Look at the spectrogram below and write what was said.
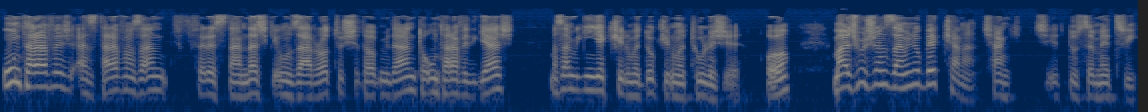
اون طرفش از طرف مثلا فرستندش که اون ذرات تو شتاب میدن تا اون طرف دیگهش مثلا بگین یک کیلومتر دو کیلومتر طولشه. خب؟ مجبور شدن زمین رو بکنن. چند دو سه متری.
